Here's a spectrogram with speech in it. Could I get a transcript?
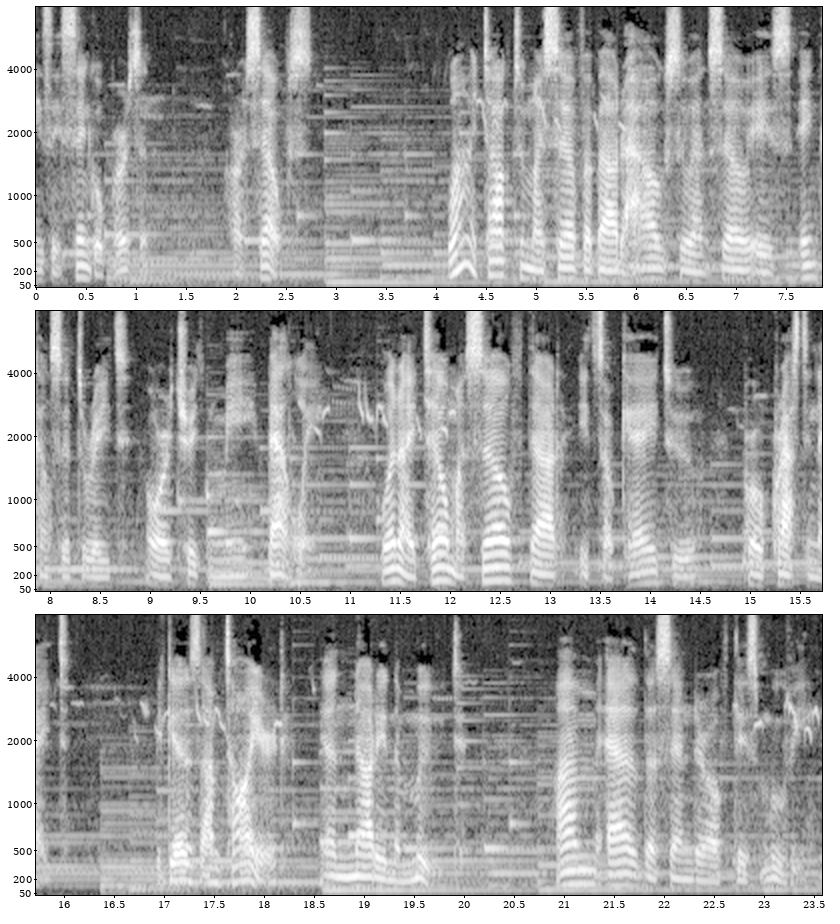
is a single person, ourselves. When I talk to myself about how so and so is inconsiderate or treating me badly, when I tell myself that it's okay to procrastinate because I'm tired and not in the mood, I'm at the center of this movie.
